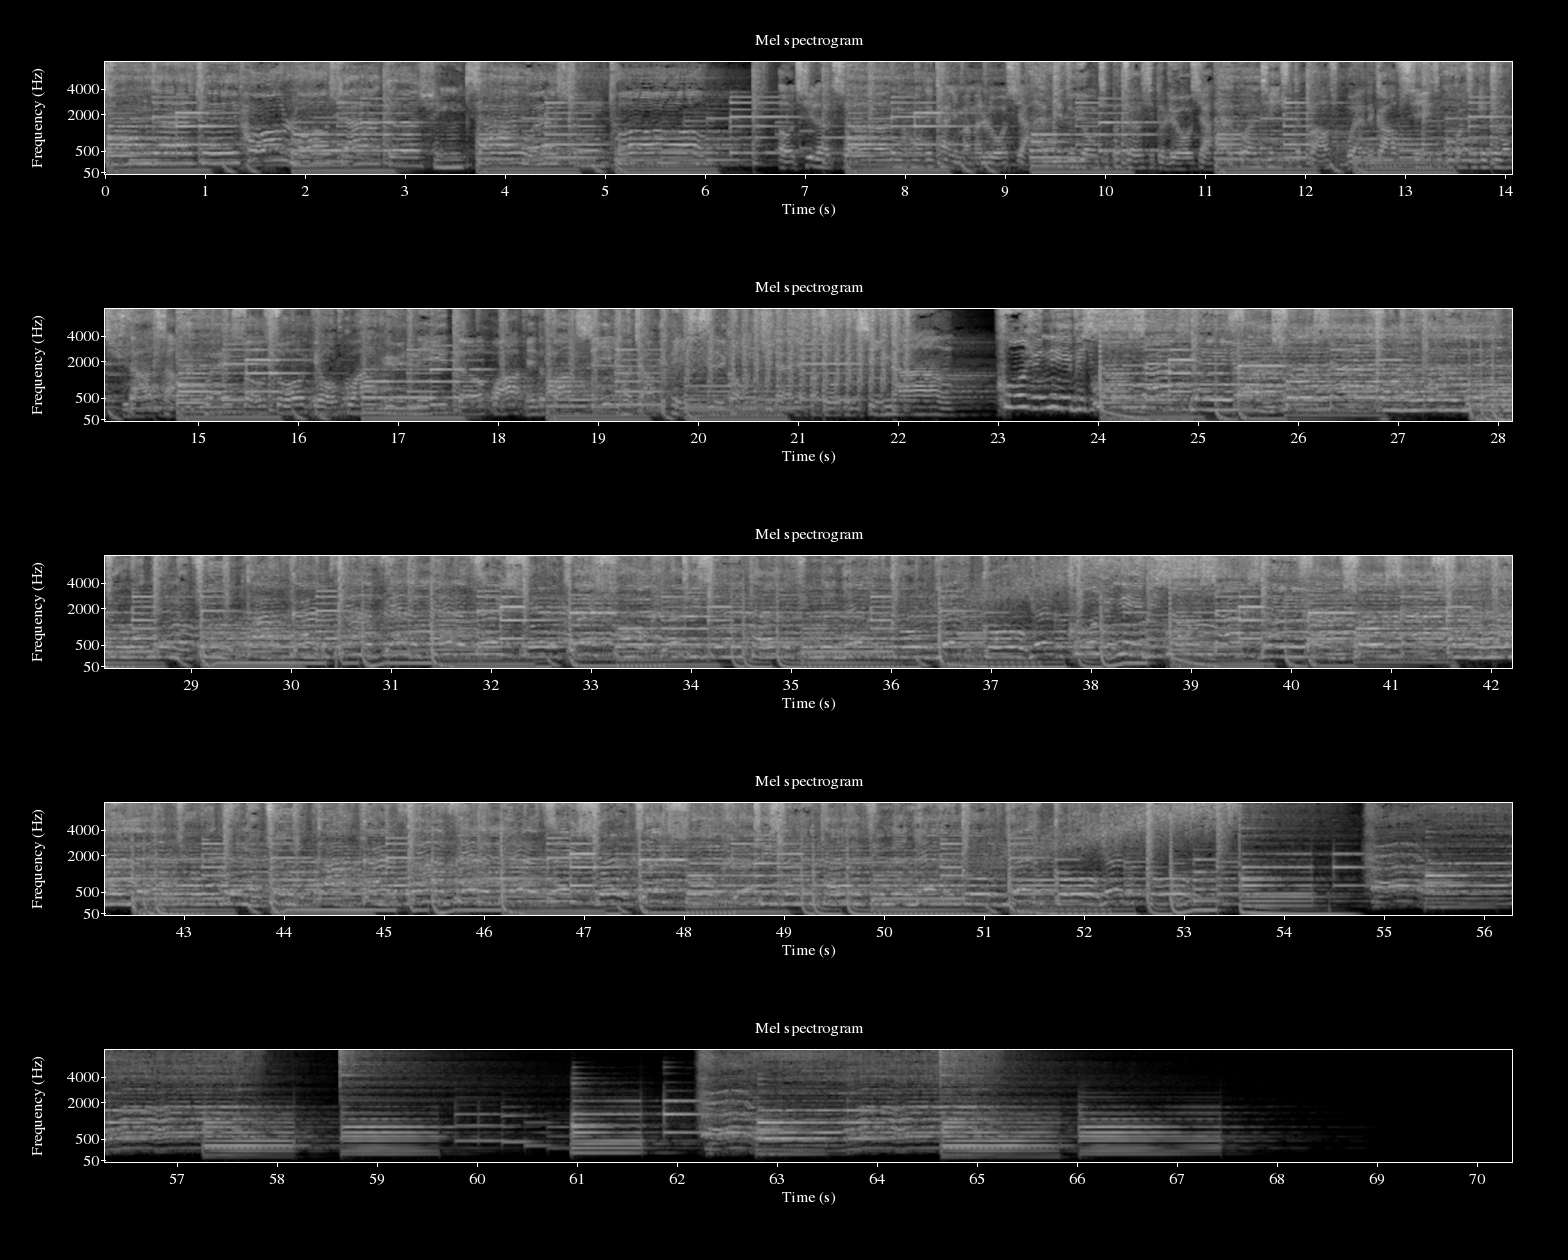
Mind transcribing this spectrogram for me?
总在最后落下的心才会松脱。哦，起了车，霓虹灯看你慢慢落下，憋住勇气把这些都留下，不安情绪的保持，稳的高兴，这不管输球就要继续打场。回首所有关于你的画面的放弃，然后交给平行时空，你去的两把所变的行囊囊。或许你比上山美让你受伤，常常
